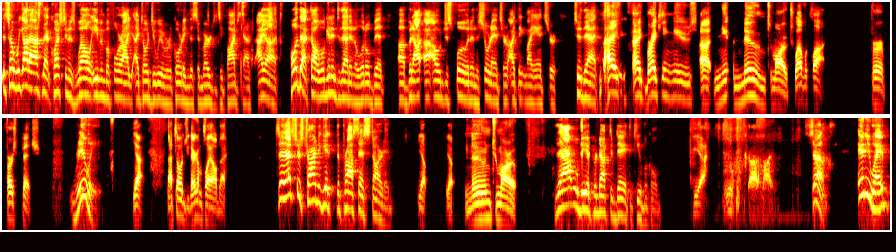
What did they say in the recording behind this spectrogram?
I, so we got to ask that question as well. Even before I, I told you we were recording this emergency podcast, I uh, hold that thought. We'll get into that in a little bit, uh, but I, I, I'll just spoil it in the short answer. I think my answer to that. Hey, hey, breaking news. Uh, noon tomorrow, twelve o'clock for first pitch. Really? Yeah. I told you they're gonna play all day. So that's just trying to get the process started. Yep, Yep. noon tomorrow. That will be a productive day at the cubicle. Yeah. Oh, God Almighty. So, anyway,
